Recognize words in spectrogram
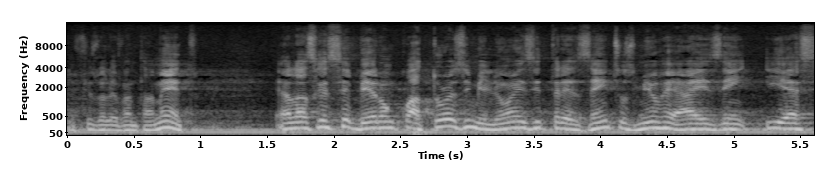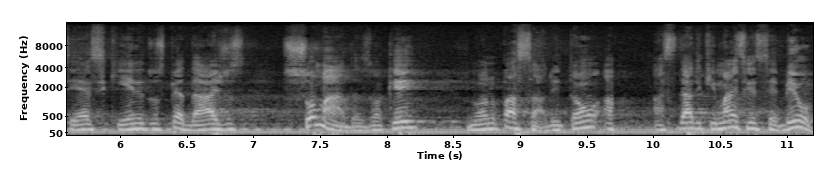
eu fiz o levantamento, elas receberam 14 milhões e 300 mil reais em ISSQN dos pedágios somadas, ok? No ano passado. Então, a, a cidade que mais recebeu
